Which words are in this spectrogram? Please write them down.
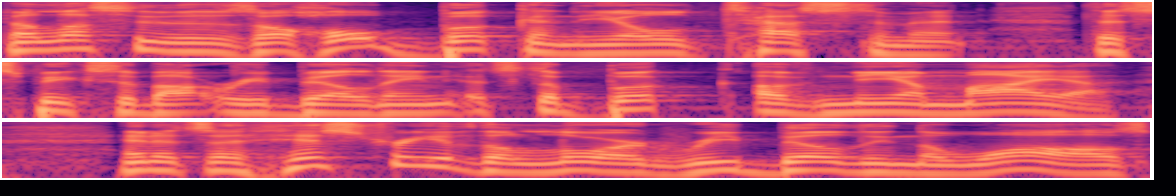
Now, Leslie, there's a whole book in the Old Testament that speaks about rebuilding. It's the book of Nehemiah, and it's a history of the Lord rebuilding the walls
